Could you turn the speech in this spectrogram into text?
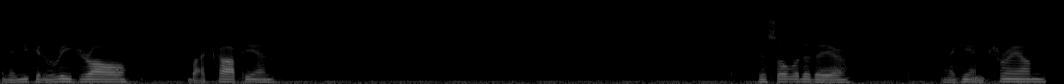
And then you can redraw by copying this over to there. And again trim.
